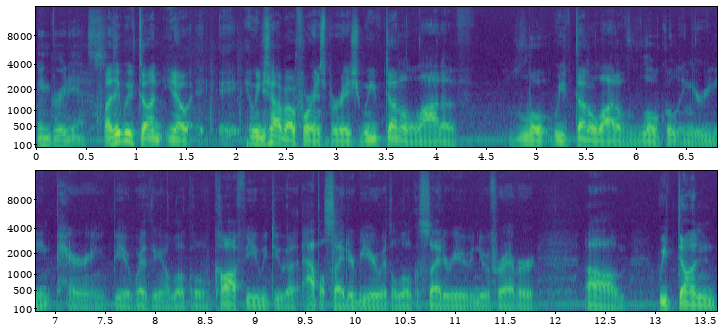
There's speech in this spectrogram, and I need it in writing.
ingredients? Well, I think we've done, you know, when you talk about before inspiration, we've done a lot of, lo- we've done a lot of local ingredient pairing, be it with you know local coffee. We do an apple cider beer with a local cider beer. We've been doing it forever. Um, we've done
